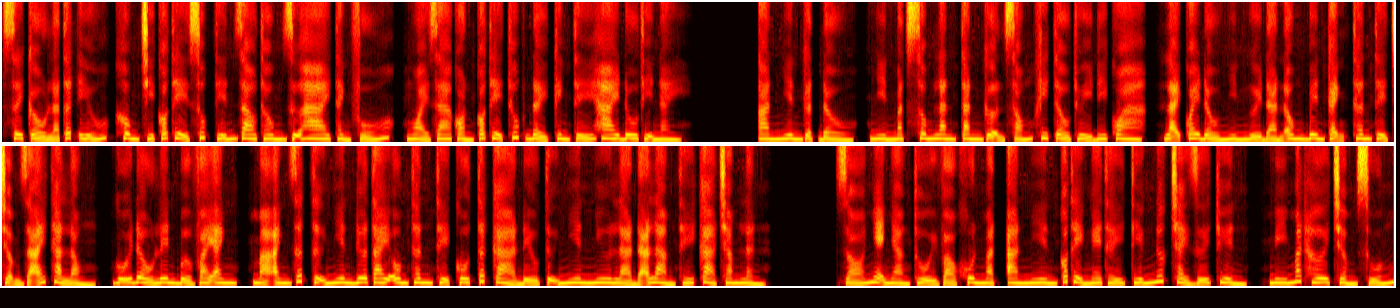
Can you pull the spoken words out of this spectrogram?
xây cầu là tất yếu, không chỉ có thể xúc tiến giao thông giữa hai thành phố, ngoài ra còn có thể thúc đẩy kinh tế hai đô thị này. An Nhiên gật đầu, nhìn mặt sông lăn tăn gợn sóng khi tàu thủy đi qua, lại quay đầu nhìn người đàn ông bên cạnh thân thể chậm rãi thả lỏng, gối đầu lên bờ vai anh, mà anh rất tự nhiên đưa tay ôm thân thể cô tất cả đều tự nhiên như là đã làm thế cả trăm lần. Gió nhẹ nhàng thổi vào khuôn mặt an nhiên có thể nghe thấy tiếng nước chảy dưới thuyền, mí mắt hơi trầm xuống,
